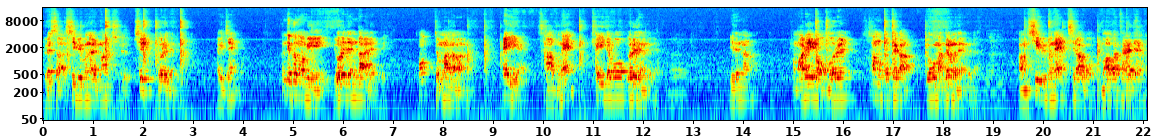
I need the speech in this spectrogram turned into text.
그래서 12분의 얼마? 7. 7 요래된다. 알겠지? 근데 그 놈이 요래된다 이랬대. 어? 전만은 A에 4분의 K제곱 요래되는 거죠. 네. 이해됐나? 그럼 아래로 뭐를 3을 곱해가 요거 만들면 되는 거죠. 네. 그럼 12분의 7하고 뭐하고 같아야 돼?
